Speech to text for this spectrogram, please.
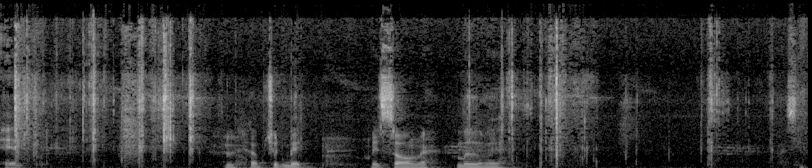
เอ็ดครับชุดเบ็ดเบ็ดซองนะ เบอร์เลยสิบ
